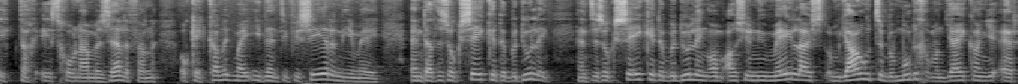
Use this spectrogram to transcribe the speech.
ik dacht eerst gewoon aan mezelf van, oké, kan ik mij identificeren hiermee? En dat is ook zeker de bedoeling. En het is ook zeker de bedoeling om, als je nu meeluistert, om jou te bemoedigen, want jij kan je er,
